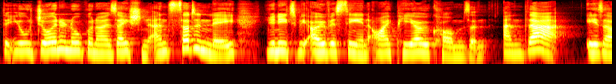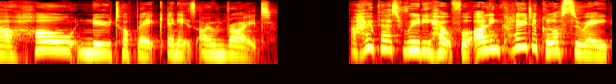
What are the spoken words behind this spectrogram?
that you'll join an organization and suddenly you need to be overseeing IPO comms, and, and that is a whole new topic in its own right. I hope that's really helpful. I'll include a glossary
